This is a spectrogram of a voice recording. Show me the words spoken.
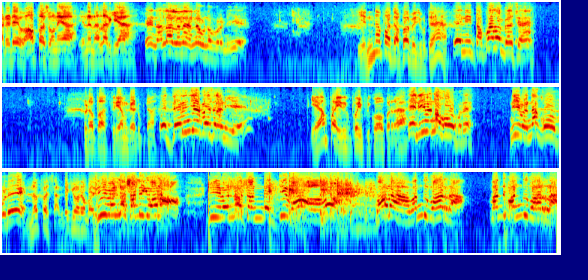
அடடே வாப்பா சோனையா என்ன நல்லா இருக்கியா? ஏய் நல்லா இல்லைன்னா என்ன பண்ண போற நீ? என்னப்பா தப்பா பேசி விட்டேன் ஏய் நீ தப்பா தான் பேச விடப்பா தெரியாம கேட்டுவிட்டேன். ஏய் தெரிஞ்சே பேசுற நீ. ஏன்பா இதுக்கு போய் இப்படி கோவப்படுற? ஏய் நீ வேணா கோவப்படு. நீ வேணா கோவப்படு. என்னப்பா சண்டைக்கு வர நீ மாதிரி வேணா சண்டைக்கு வாடா. நீ வேணா சண்டைக்கு வா. வாடா வந்து வாடுறா. வந்து வந்து வாடுறா.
